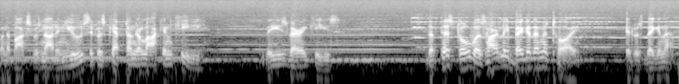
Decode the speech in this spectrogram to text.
When the box was not in use, it was kept under lock and key. These very keys. The pistol was hardly bigger than a toy. It was big enough.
